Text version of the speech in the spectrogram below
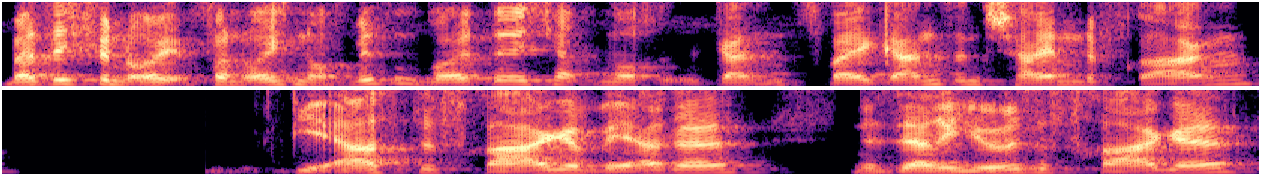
was ich von euch, von euch noch wissen wollte, ich habe noch zwei ganz entscheidende Fragen. Die erste Frage wäre eine seriöse Frage.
